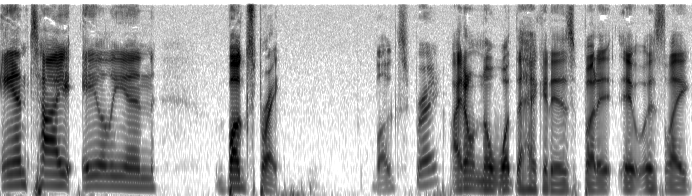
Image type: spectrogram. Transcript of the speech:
anti-alien bug spray. Bug spray. I don't know what the heck it is, but it, it was like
